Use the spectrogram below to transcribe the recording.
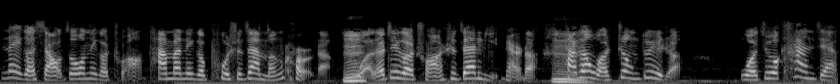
那个小邹那个床，他们那个铺是在门口的，嗯我的这个床是在里边的，嗯，他跟我正对着，我就看见。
